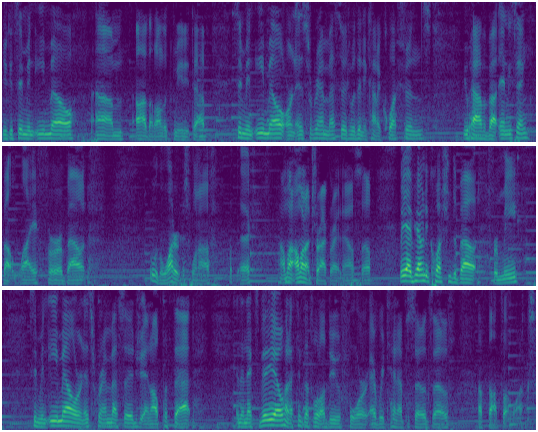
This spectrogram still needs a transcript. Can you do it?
you can send me an email. Um, I'll have that on the community tab. Send me an email or an Instagram message with any kind of questions you have about anything, about life or about. Oh, the water just went off. What the heck? I'm on, I'm on a track right now. So, but yeah, if you have any questions about for me, send me an email or an Instagram message, and I'll put that in the next video. And I think that's what I'll do for every 10 episodes of, of Thoughts on Walks.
